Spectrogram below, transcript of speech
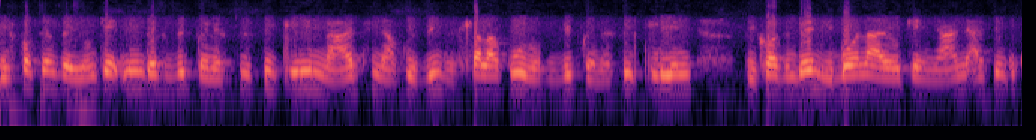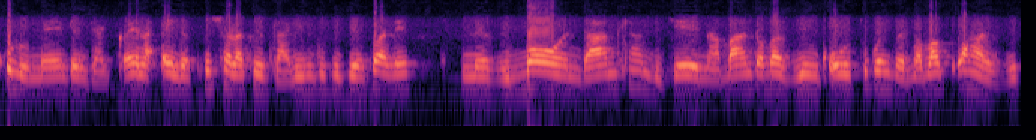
Before senze yonke into sizigcine sisi-clean nathi nakwizindlu sihlala kuzo sizigcine si-clean. Because into endiyibonayo ke nyhani i think urhulumente ndiyacela and especially apha ezilalini kusetyenziswane nezibonda. Mhlawumbi ke nabantu abaziinkosi ukwenzela uba bakwazi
